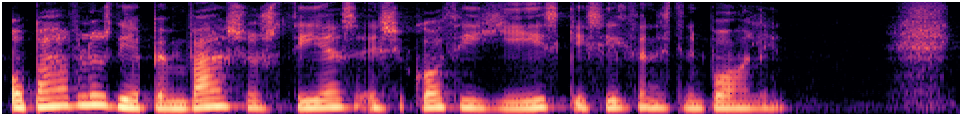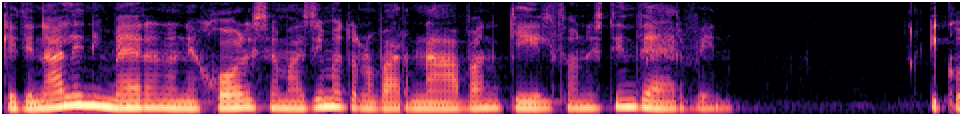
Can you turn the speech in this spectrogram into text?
ο Παύλος διεπεμβάσεως θείας εσηκώθη υγιής και εισήλθανε στην πόλη και την άλλη ημέρα ανεχώρησε μαζί με τον Βαρνάβαν και ήλθον στην Δέρβιν. 21.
